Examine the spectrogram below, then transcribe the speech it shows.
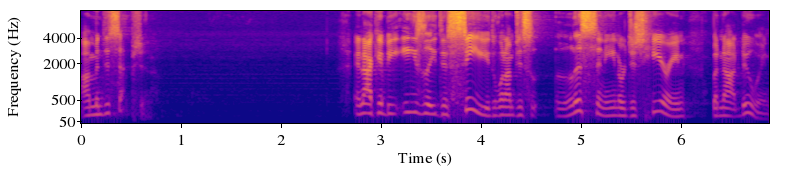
I'm in deception. And I can be easily deceived when I'm just listening or just hearing, but not doing.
